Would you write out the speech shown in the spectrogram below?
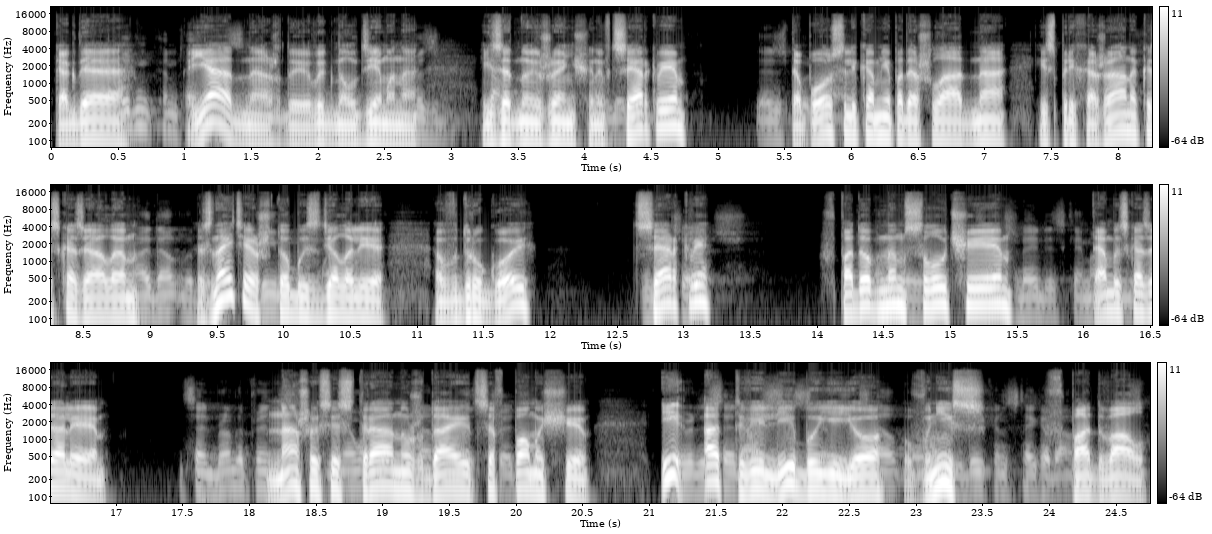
Когда я однажды выгнал демона из одной женщины в церкви, то после ко мне подошла одна из прихожанок и сказала, «Знаете, что бы сделали в другой церкви? В подобном случае там бы сказали, «Наша сестра нуждается в помощи», и отвели бы ее вниз, в подвал.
